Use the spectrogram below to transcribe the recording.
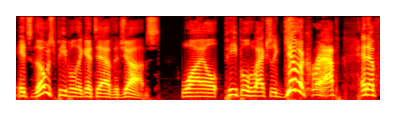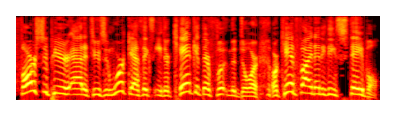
It's those people that get to have the jobs. While people who actually give a crap and have far superior attitudes and work ethics either can't get their foot in the door or can't find anything stable.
